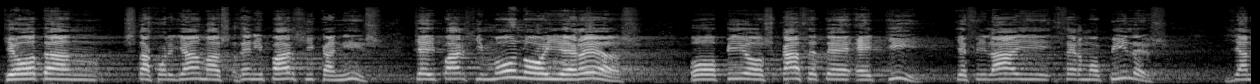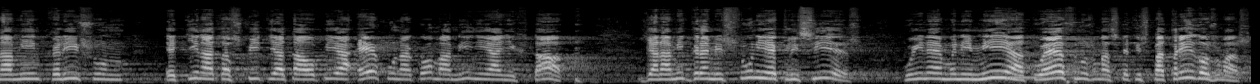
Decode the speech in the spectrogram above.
και όταν στα χωριά μας δεν υπάρχει κανείς και υπάρχει μόνο ο ιερέας ο οποίος κάθεται εκεί και φυλάει θερμοπύλες για να μην κλείσουν εκείνα τα σπίτια τα οποία έχουν ακόμα μείνει ανοιχτά για να μην κρεμιστούν οι εκκλησίες που είναι μνημεία του έθνους μας και της πατρίδος μας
